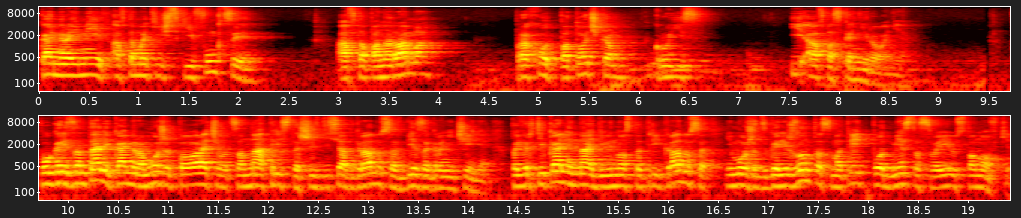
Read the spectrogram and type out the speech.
Камера имеет автоматические функции автопанорама, проход по точкам, круиз и автосканирование. По горизонтали камера может поворачиваться на 360 градусов без ограничения, по вертикали на 93 градуса и может с горизонта смотреть под место своей установки.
